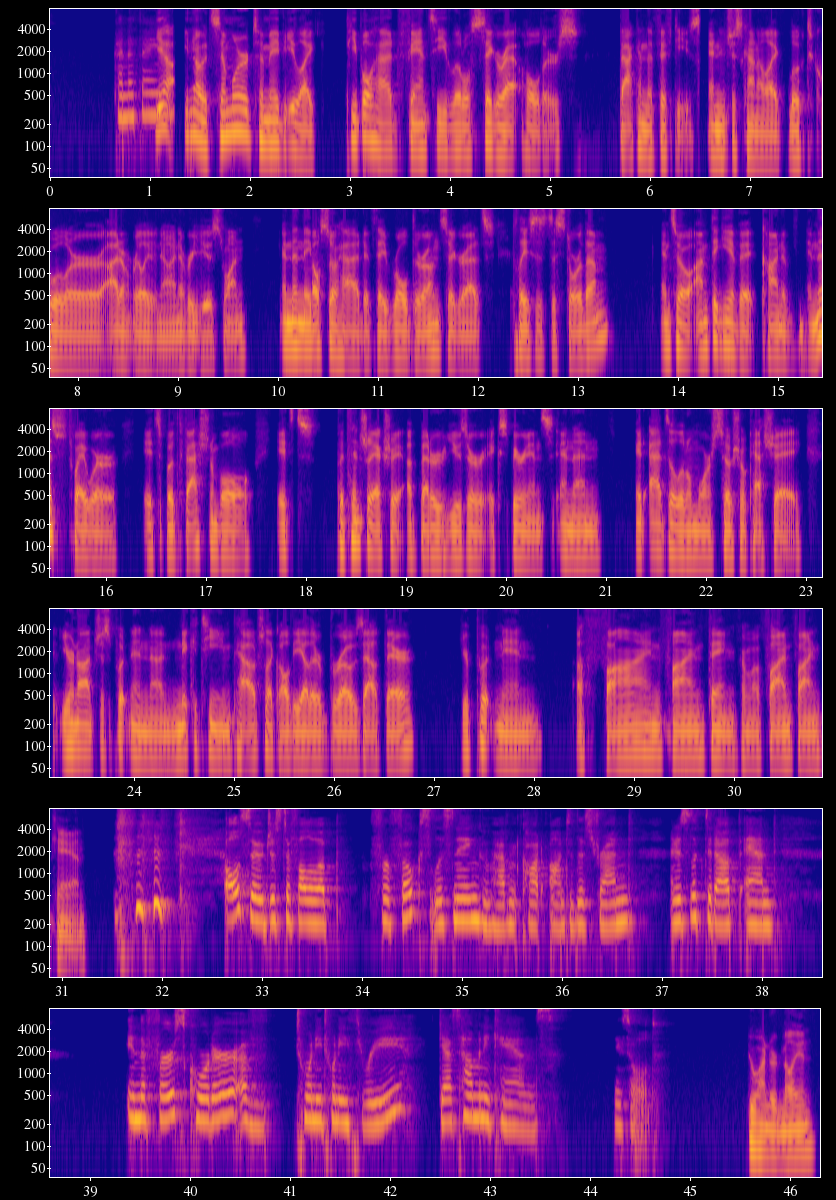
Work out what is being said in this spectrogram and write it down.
kind of thing. Yeah. You know, it's similar to maybe like people had fancy little cigarette holders back in the 50s and it just kind of like looked cooler. I don't really know. I never used one. And then they also had, if they rolled their own cigarettes, places to store them. And so I'm thinking of it kind of in this way where it's both fashionable, it's potentially actually a better user experience. And then it adds a little more social cachet. You're not just putting in a nicotine pouch like all the other bros out there. You're putting in a fine, fine thing from a fine, fine can. also, just to follow up for folks listening who haven't caught on to this trend, I just looked it up and in the first quarter of 2023, guess how many cans they sold? 200 million.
